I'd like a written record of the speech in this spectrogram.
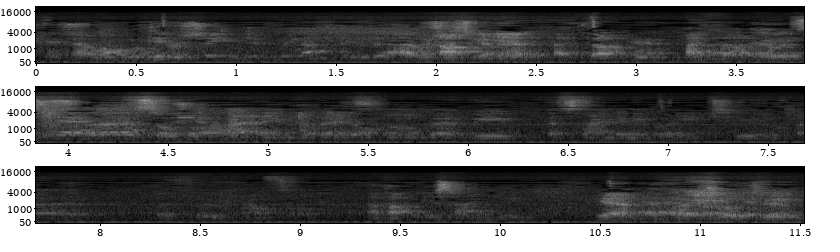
Okay, so I'll move receipt, did we not do this? I was just Oh, gonna, I thought, Yeah. I thought, There we- was uh, social planning, but I don't know that we assigned anybody to uh, the food council. I thought we assigned you. yeah, I thought so too.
